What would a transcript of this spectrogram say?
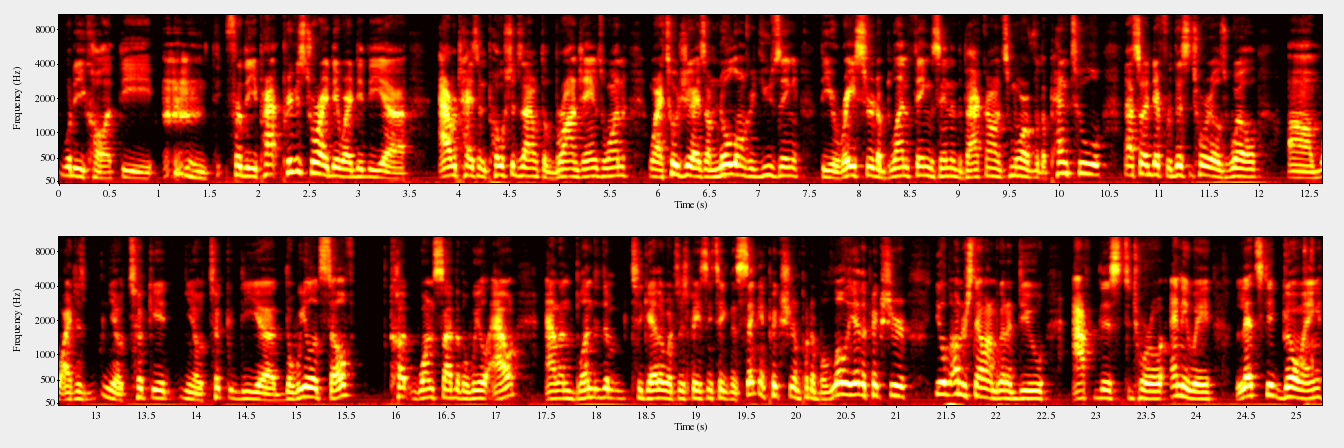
what do you call it, the, for the previous tour I did where I did the uh, advertisement poster design with the LeBron James one, where I told you guys I'm no longer using the eraser to blend things in in the background. It's more of the pen tool. That's what I did for this tutorial as well. Um, I just, you know, took it, you know, took the, uh, the wheel itself, cut one side of the wheel out and then blended them together which is basically taking the second picture and put it below the other picture you'll understand what I'm going to do after this tutorial anyway let's get going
